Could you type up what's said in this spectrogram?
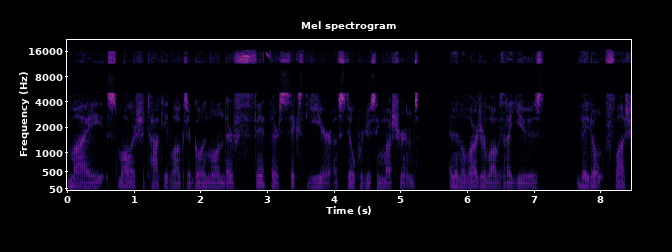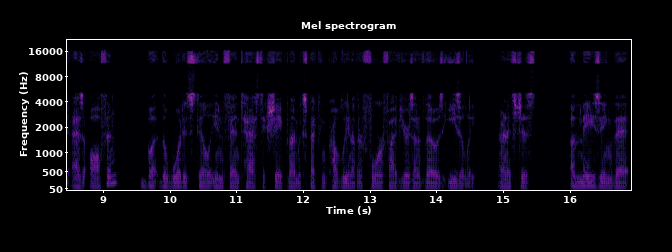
my smaller shiitake logs are going on their fifth or sixth year of still producing mushrooms. And then the larger logs that I used, they don't flush as often, but the wood is still in fantastic shape, and I'm expecting probably another four or five years out of those easily. And it's just amazing that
